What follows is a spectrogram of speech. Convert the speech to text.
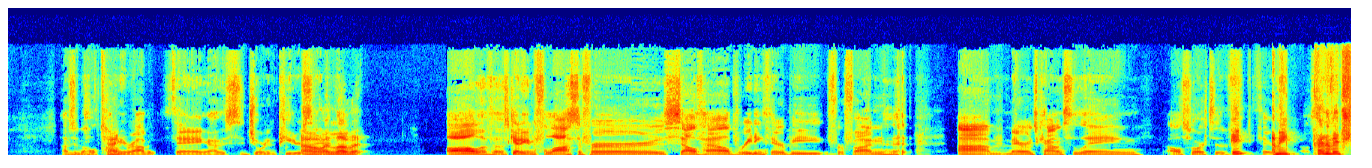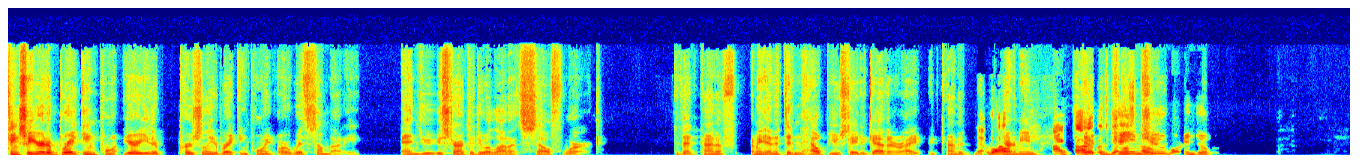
I was in the whole Tony okay. Robbins thing. I was Jordan Peterson. Oh, I love it. All of those, getting into philosophers, self help, reading therapy for fun, um, marriage counseling, all sorts of. In, I mean, kind of interesting. So you're at a breaking point. You're either personally at a breaking point or with somebody, and you start to do a lot of self work. Did that kind of I mean, and it didn't help you stay together, right? It kind of, well, you know what I mean? I thought Did it was good. change so, you into. A...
